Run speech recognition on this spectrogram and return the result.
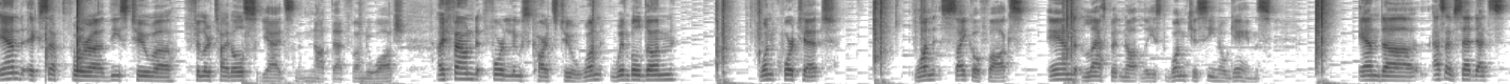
And except for uh, these two uh, filler titles, yeah, it's not that fun to watch. I found four loose cards too. One Wimbledon, one Quartet, one Psycho Fox, and last but not least, one Casino Games. And uh, as I've said, that's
